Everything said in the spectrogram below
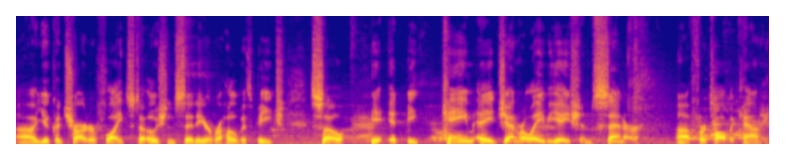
Uh, you could charter flights to Ocean City or Rehoboth Beach. So it, it became a general aviation center uh, for Talbot County.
